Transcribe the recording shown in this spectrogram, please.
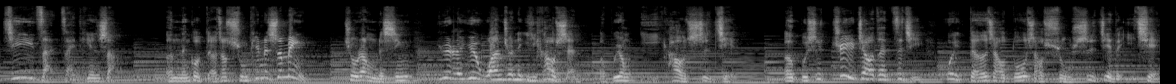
积攒在天上，而能够得到属天的生命，就让我们的心越来越完全的依靠神，而不用依靠世界。而不是聚焦在自己会得着多少属世界的一切，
